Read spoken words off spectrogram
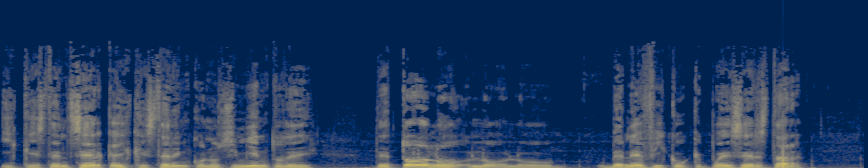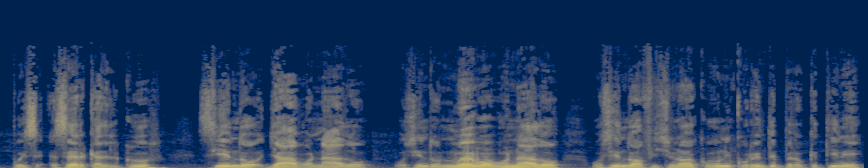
y que estén cerca y que estén en conocimiento de, de todo lo, lo, lo benéfico que puede ser estar pues cerca del club, siendo ya abonado o siendo nuevo abonado o siendo aficionado común y corriente, pero que tiene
